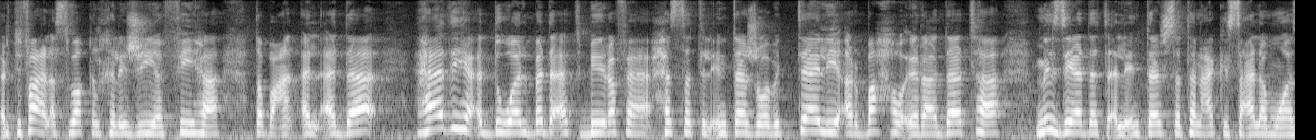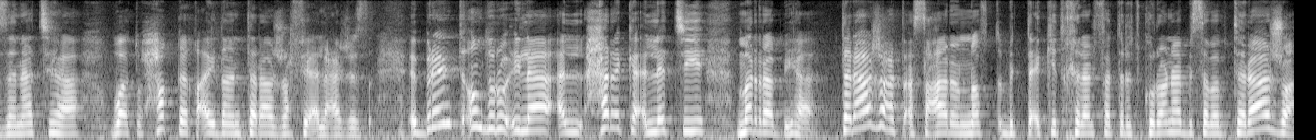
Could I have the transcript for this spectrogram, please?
ارتفاع الأسواق الخليجية فيها. طبعا الأداء هذه الدول بدأت برفع حصة الإنتاج وبالتالي أرباحها وإيراداتها من زيادة الإنتاج ستنعكس على موازناتها وتحقق أيضا تراجع في العجز. برنت انظروا إلى الحركة التي مر بها. تراجعت أسعار النفط بالتأكيد خلال فترة كورونا بسبب تراجع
